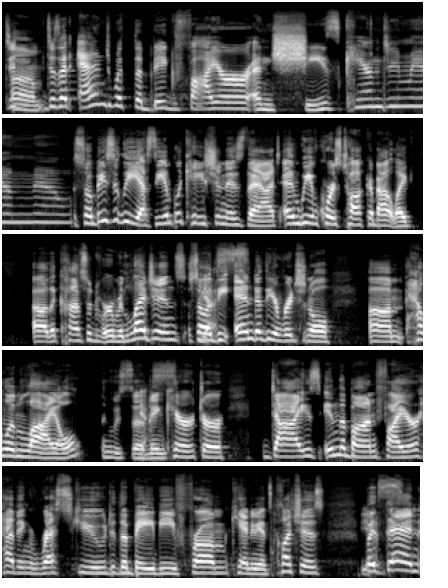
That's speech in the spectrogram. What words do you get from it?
Did, Um, does it end with the big fire and she's Candyman now? So basically, yes, the implication is that, and we of course talk about like uh, the concept of urban legends. So at the end of the original, um, Helen Lyle, who is the main character, dies in the bonfire, having rescued the baby from Candyman's clutches. Yes. But then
